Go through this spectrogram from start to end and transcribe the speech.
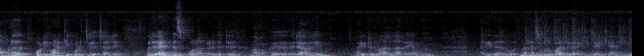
നമ്മൾ പൊടി ഉണക്കി പൊടിച്ച് വെച്ചാൽ ഒരു രണ്ട് സ്പൂണ് എടുത്തിട്ട് നമുക്ക് രാവിലെയും വൈകിട്ട് ഒരു നാല് നാലരയാകുമ്പോഴും ഇത് നല്ല ചൂട് പാലിൽ കലക്കി കഴിക്കുകയാണെങ്കിൽ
